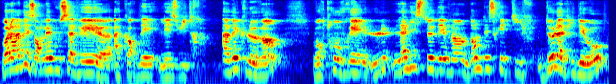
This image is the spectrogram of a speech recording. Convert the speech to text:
Voilà, désormais vous savez euh, accorder les huîtres avec le vin. Vous retrouverez la liste des vins dans le descriptif de la vidéo.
